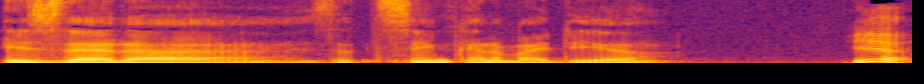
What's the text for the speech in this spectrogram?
is that? Uh, is that the same kind of idea? Yeah.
